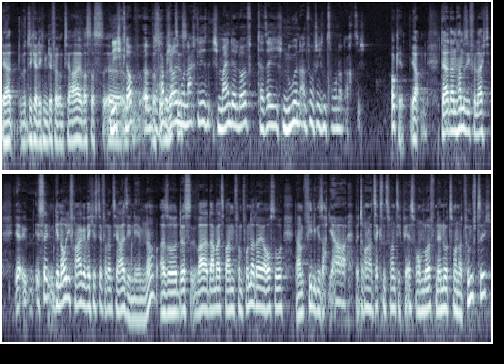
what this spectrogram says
Der hat wird sicherlich ein Differential, was das. Äh, Nee, ich glaube, äh, das habe ich auch irgendwo nachgelesen. Ich meine, der läuft tatsächlich nur in Anführungsstrichen 280. Okay, ja. Da, dann haben Sie vielleicht, ja, ist ja genau die Frage, welches Differential Sie nehmen. Ne? Also das war damals beim 500er ja auch so, da haben viele gesagt, ja, mit 326 PS, warum läuft denn der nur 250?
